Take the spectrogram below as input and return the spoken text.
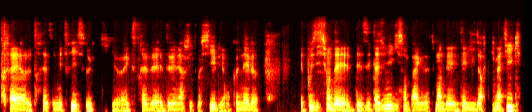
très, euh, très émettrice qui euh, extrait de, l'énergie fossile et on connaît les positions des, États-Unis qui ne sont pas exactement des, leaders climatiques.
